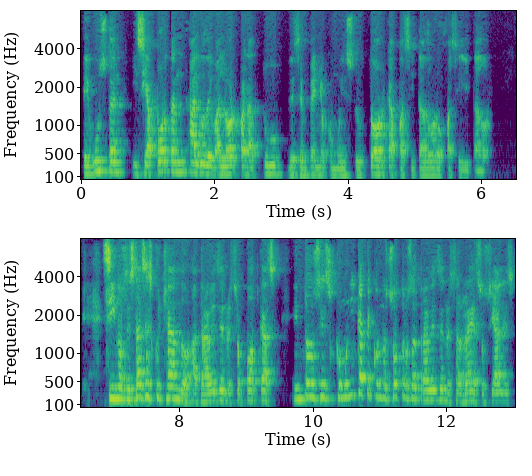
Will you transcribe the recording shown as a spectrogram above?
te gustan y si aportan algo de valor para tu desempeño como instructor, capacitador o facilitador. Si nos estás escuchando a través de nuestro podcast, entonces comunícate con nosotros a través de nuestras redes sociales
